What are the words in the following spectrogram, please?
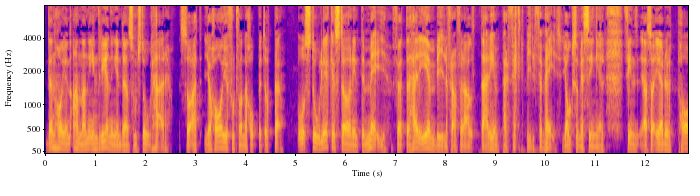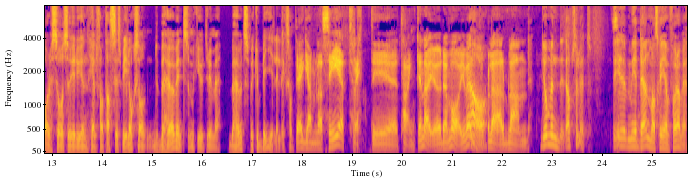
den har ju en annan inredning än den som stod här. Så att jag har ju fortfarande hoppet uppe. Och storleken stör inte mig, för att det här är en bil framför allt. Det här är en perfekt bil för mig. Jag som är singel. Alltså är du ett par så, så är det ju en helt fantastisk bil också. Du behöver inte så mycket utrymme. Du behöver inte så mycket bil liksom. Det är gamla C30-tanken där ju. Den var ju väldigt ja. populär bland... Jo men absolut. Det är mer den man ska jämföra med.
